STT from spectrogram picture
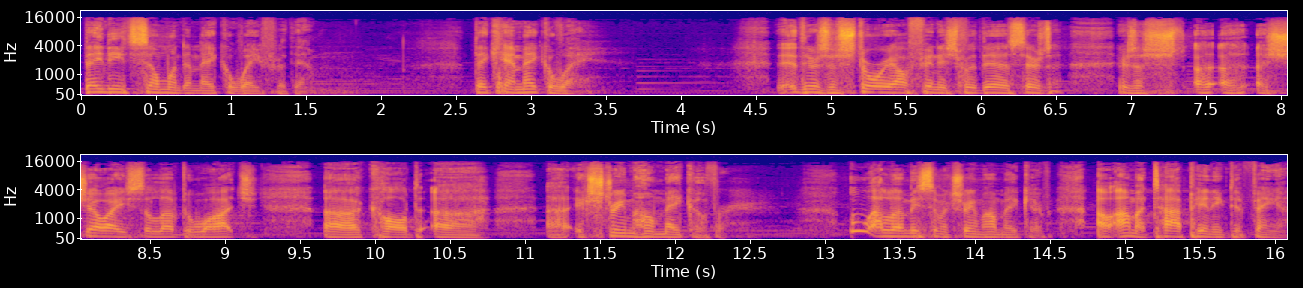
they need someone to make a way for them. They can't make a way. There's a story, I'll finish with this. There's a, there's a, a, a show I used to love to watch uh, called uh, uh, Extreme Home Makeover. Ooh, I love me some Extreme Home Makeover. I'm a Ty Pennington fan.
